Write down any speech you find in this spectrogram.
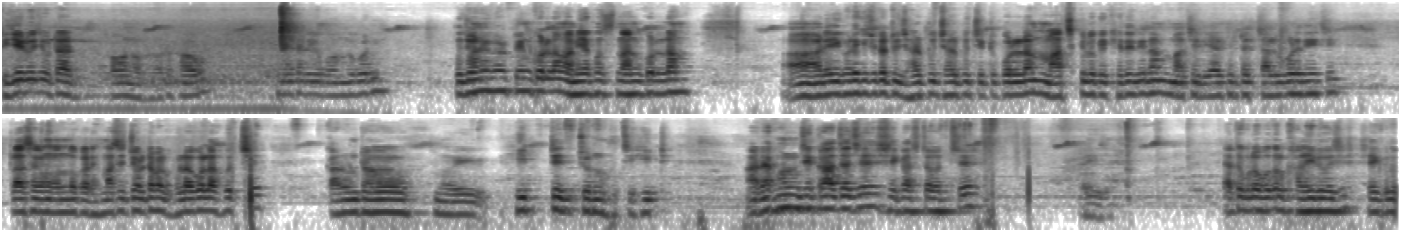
ফ্রিজে রয়েছে, ওটা আর খাওয়ানো হলো ওটা খাওয়াবো। ফ্যানটাকে বন্ধ করি। তো জনের ঘর ক্লিন করলাম, আমি এখন স্নান করলাম। আর এই ঘরে কিছুটা একটু ঝাড়পুছ ঝাড়পুছ একটু করলাম। মাছগুলোকে খেতে দিলাম, মাছের এয়ার ফিল্টার চালু করে দিয়েছি। প্লাস এখন অন্ধকারে। মাছের জলটা আবার ঘোলা গোলা হচ্ছে। কারণটা ওই হিটের জন্য হচ্ছে হিট আর এখন যে কাজ আছে, সে কাজটা হচ্ছে এই যে, এতগুলো বোতল খালি রয়েছে, সেগুলো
